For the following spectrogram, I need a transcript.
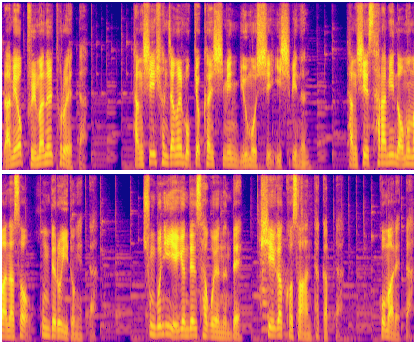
라며 불만을 토로했다. 당시 현장을 목격한 시민 유모 씨 22는 당시 사람이 너무 많아서 홍대로 이동했다. 충분히 예견된 사고였는데 피해가 커서 안타깝다. 고 말했다.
